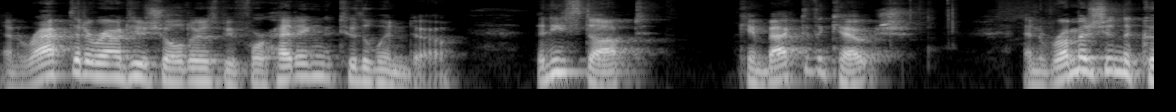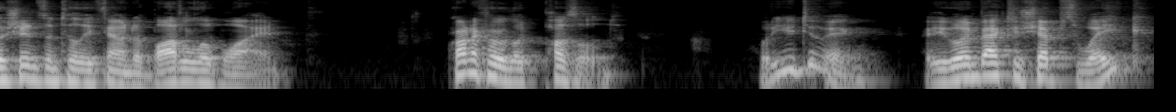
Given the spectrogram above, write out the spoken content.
and wrapped it around his shoulders before heading to the window. Then he stopped, came back to the couch, and rummaged in the cushions until he found a bottle of wine. Chronicler looked puzzled. What are you doing? Are you going back to Shep's wake?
